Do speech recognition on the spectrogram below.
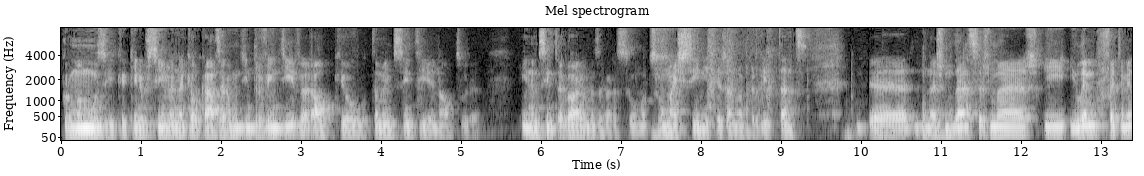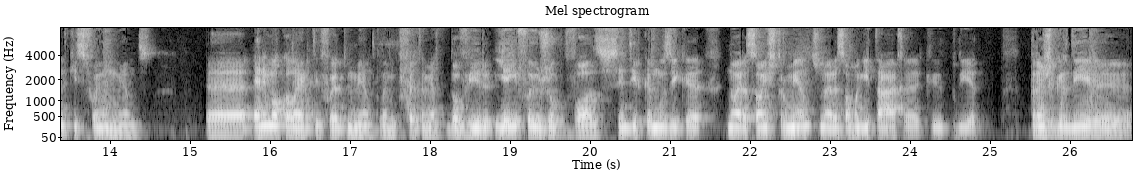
por uma música que ainda por cima, naquele caso, era muito interventiva, algo que eu também me sentia na altura ainda me sinto agora, mas agora sou uma pessoa mais cínica, já não acredito tanto uh, nas mudanças, mas e, e, lembro perfeitamente que isso foi um momento. Uh, Animal Collective foi outro momento, lembro perfeitamente de ouvir, e aí foi o jogo de vozes, sentir que a música não era só instrumentos, não era só uma guitarra que podia transgredir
